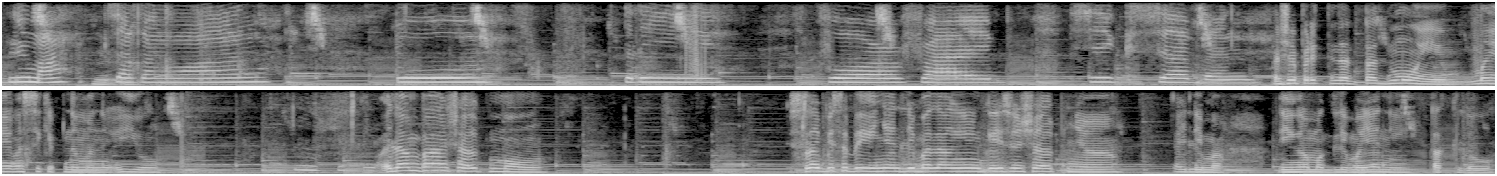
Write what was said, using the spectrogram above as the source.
Lima? Sa akin, one, two, three, four, five, six, seven. Ah, syempre tinagtad mo eh. May masikip naman ang iyo. Ilan ba ang shelf mo? So, ibig sabihin niyan, lima lang yung guys yung shelf niya. Ay, lima. Di nga maglima yan eh. Tatlo.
